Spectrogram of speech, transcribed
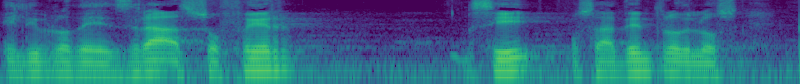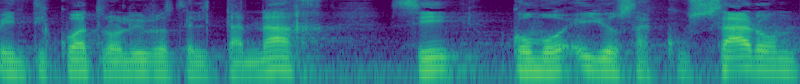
el libro de Ezra, Sofer ¿sí? O sea, dentro de los 24 libros del Tanaj, ¿sí? Como ellos acusaron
